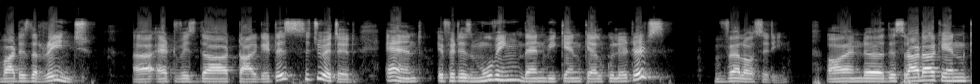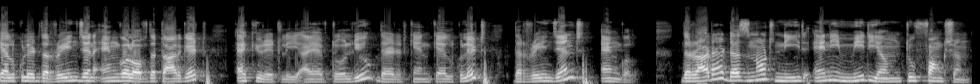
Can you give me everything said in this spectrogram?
what is the range uh, at which the target is situated. And if it is moving then we can calculate its velocity. And uh, this radar can calculate the range and angle of the target accurately. I have told you that it can calculate the range and angle the radar does not need any medium to function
